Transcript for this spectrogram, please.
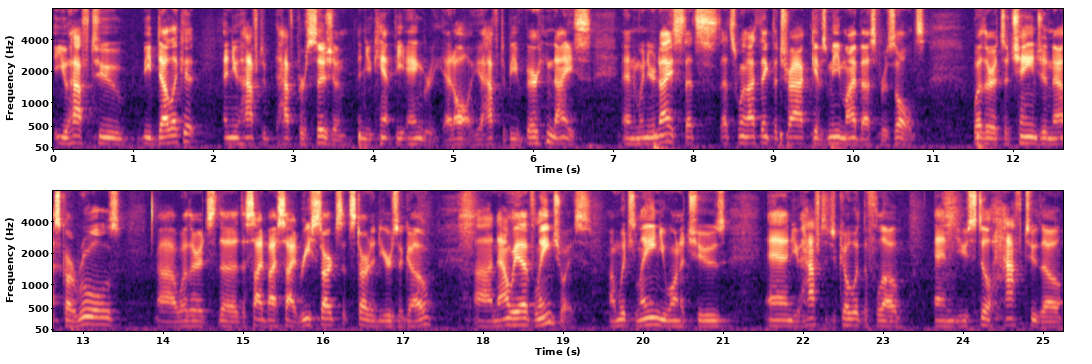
you have to be delicate and you have to have precision, and you can't be angry at all. You have to be very nice. And when you're nice, that's, that's when I think the track gives me my best results. Whether it's a change in NASCAR rules, uh, whether it's the, the side-by-side restarts that started years ago. Uh, now we have lane choice on which lane you want to choose, and you have to go with the flow, and you still have to, though,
